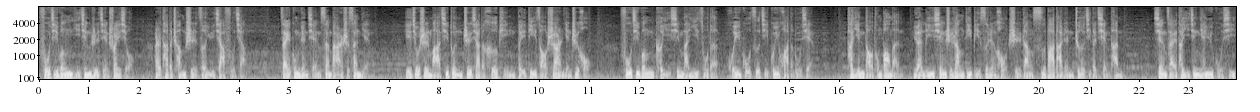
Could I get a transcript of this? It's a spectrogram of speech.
弗吉翁已经日渐衰朽，而他的城市则愈加富强。在公元前三百二十三年，也就是马其顿治下的和平被缔造十二年之后，弗吉翁可以心满意足地回顾自己规划的路线。他引导同胞们远离先是让底比斯人，后是让斯巴达人折戟的浅滩。现在他已经年逾古稀，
